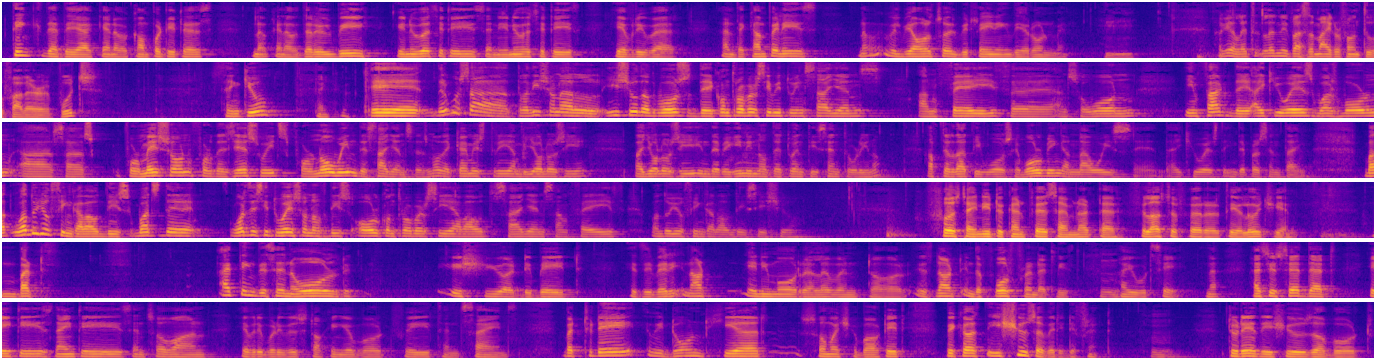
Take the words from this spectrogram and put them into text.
think that they are kind of competitors. You know, kind of there will be universities and universities everywhere, and the companies, you know, will be also will be training their own men. Okay, let, let me pass the microphone to Father Puig. Thank you. Thank you. Uh, there was a traditional issue that was the controversy between science and faith uh, and so on. In fact, the IQS was born as a formation for the Jesuits for knowing the sciences, no, the chemistry and biology, biology in the beginning of the 20th century, no. After that, it was evolving, and now is uh, the IQS in the present time. But what do you think about this? What's the what's the situation of this whole controversy about science and faith? What do you think about this issue? First, I need to confess I'm not a philosopher or theologian, but I think this is an old issue or debate. It's very not any more relevant or is not in the forefront at least, hmm. I would say. Now, As you said that 80s, 90s and so on, everybody was talking about faith and science. But today we don't hear so much about it because the issues are very different. Today the issues are about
